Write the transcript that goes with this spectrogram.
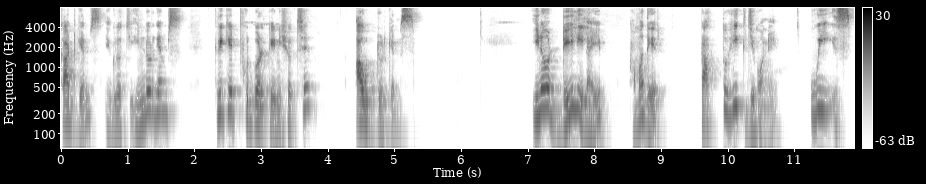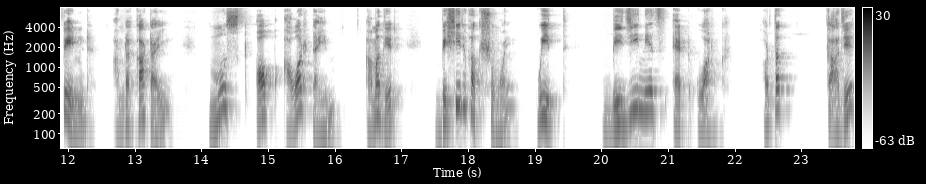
card games এগুলো হচ্ছে indoor games cricket, football, tennis হচ্ছে outdoor games in our daily life আমাদের প্রাত্যহিক জীবনে উই স্পেন্ড আমরা কাটাই মোস্ট অফ আওয়ার টাইম আমাদের বেশিরভাগ সময় উইথ বিজিনেস অ্যাট ওয়ার্ক অর্থাৎ কাজের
